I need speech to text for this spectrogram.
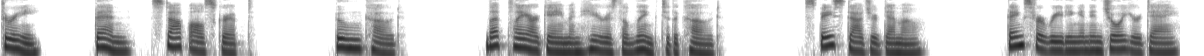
3. Then, stop all script. Boom code. Let play our game and here is the link to the code. Space Dodger demo. Thanks for reading and enjoy your day.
